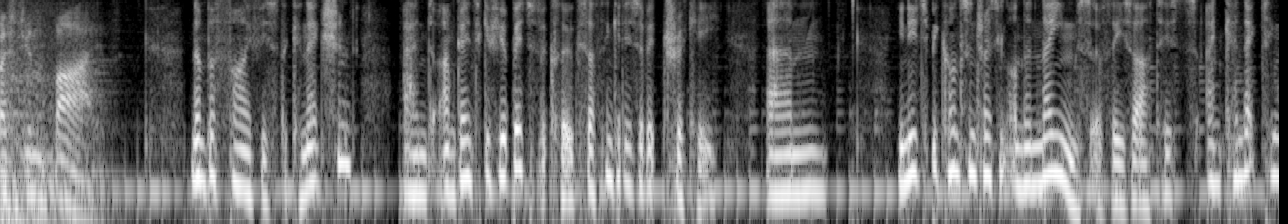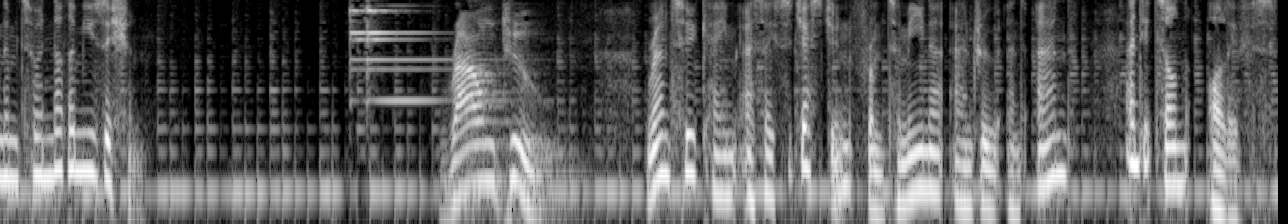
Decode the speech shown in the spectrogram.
Question 5. Number five is the connection, and I'm going to give you a bit of a clue because I think it is a bit tricky. Um, you need to be concentrating on the names of these artists and connecting them to another musician. Round 2. Round two came as a suggestion from Tamina, Andrew, and Anne, and it's on olives.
